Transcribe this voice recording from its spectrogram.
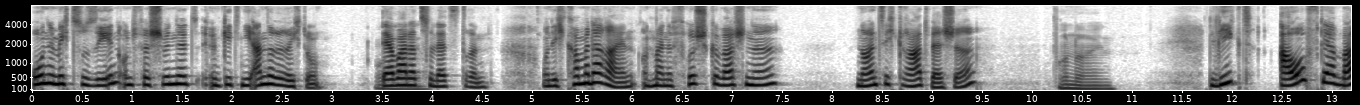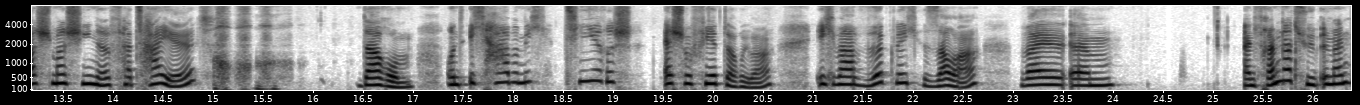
Ohne mich zu sehen und verschwindet und geht in die andere Richtung. Oh Der war da zuletzt drin. Und ich komme da rein und meine frisch gewaschene 90 Grad Wäsche oh nein. liegt auf der Waschmaschine verteilt. Darum. Und ich habe mich tierisch echauffiert darüber. Ich war wirklich sauer, weil ähm, ein fremder Typ in, mein,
